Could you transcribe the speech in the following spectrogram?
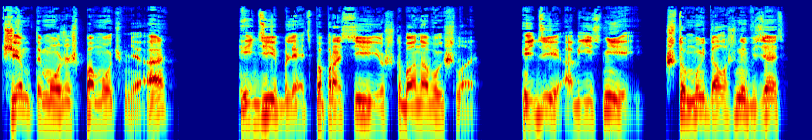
Чем ты можешь помочь мне, а? Иди, блядь, попроси ее, чтобы она вышла. Иди, объясни ей, что мы должны взять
